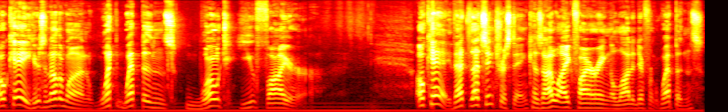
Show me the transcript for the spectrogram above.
Okay, here's another one. What weapons won't you fire? Okay, that's that's interesting because I like firing a lot of different weapons.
